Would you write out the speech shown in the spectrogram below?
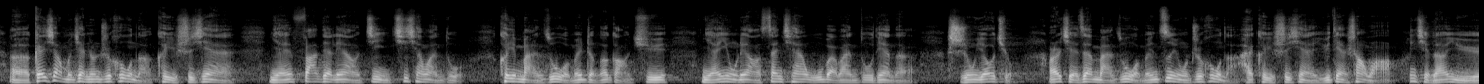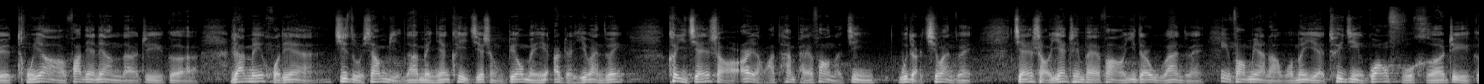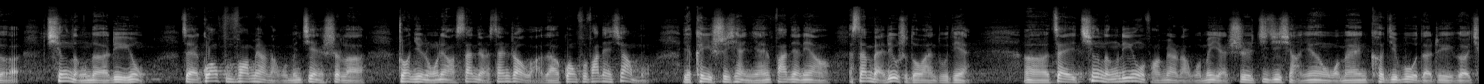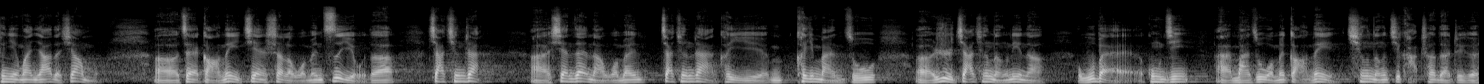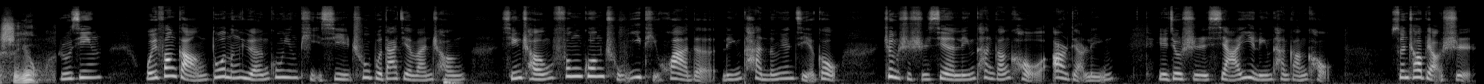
呃，该项目建成之后呢，可以实现年发电量近七千万度，可以满足我们整个港区年用量三千五百万度电的使用要求。而且在满足我们自用之后呢，还可以实现余电上网，并且呢，与同样发电量的这个燃煤火电机组相比呢，每年可以节省标煤二点一万吨，可以减少二氧化碳排放呢近五点七万吨，减少烟尘排放一点五万吨。另一方面呢，我们也推进光伏和这个氢能的利用，在光伏方面呢，我们建设了装机容量三点三兆瓦的光伏发电项目，也可以实现年发电量三百六十多万度电。呃，在氢能利用方面呢，我们也是积极响应我们科技部的这个“清净万家”的项目，呃，在港内建设了我们自有的加氢站，啊，现在呢，我们加氢站可以可以满足呃日加氢能力呢五百公斤，啊，满足我们港内氢能机卡车的这个使用。如今，潍坊港多能源供应体系初步搭建完成，形成风光储一体化的零碳能源结构。正式实现零碳港口二点零，也就是狭义零碳港口。孙超表示，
